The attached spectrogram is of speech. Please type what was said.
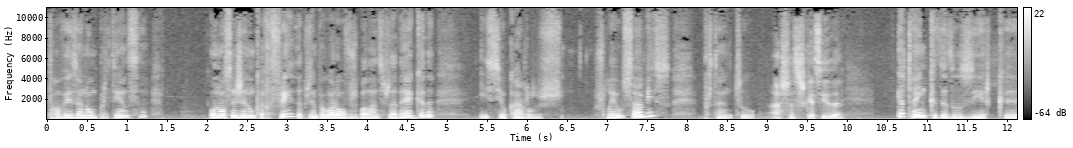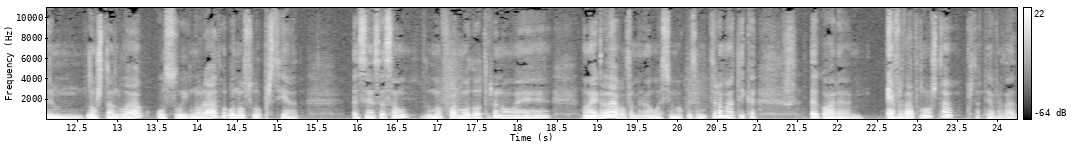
talvez eu não pertença ou não seja nunca referida. Por exemplo, agora houve os balanços da década e se o Carlos os leu, sabe isso. Portanto, Acha-se esquecida? eu tenho que deduzir que, não estando lá, ou sou ignorada ou não sou apreciada. A sensação, de uma forma ou de outra, não é, não é agradável, também não é assim uma coisa muito dramática. Agora, é verdade que não está. Portanto, é verdade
